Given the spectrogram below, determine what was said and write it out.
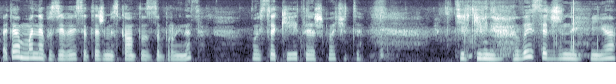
А там в мене з'явився теж міскантус забринець. Ось такий теж, бачите, Тільки він висаджений, і я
